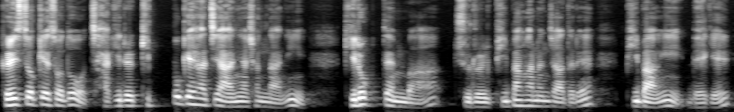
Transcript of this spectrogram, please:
그리스도께서도 자기를 기쁘게 하지 아니하셨나니 기록된 바 주를 비방하는 자들의 비방이 내게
